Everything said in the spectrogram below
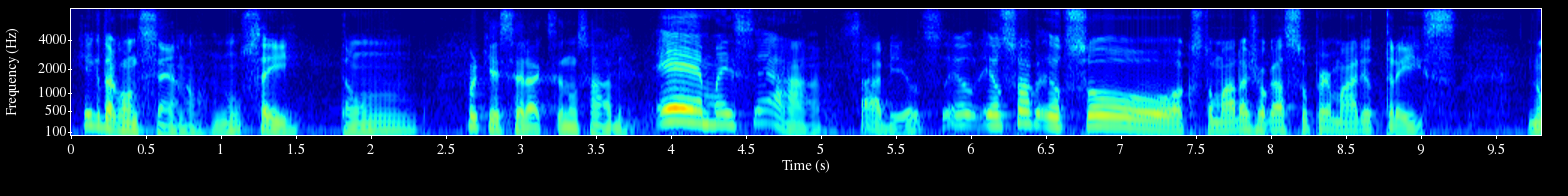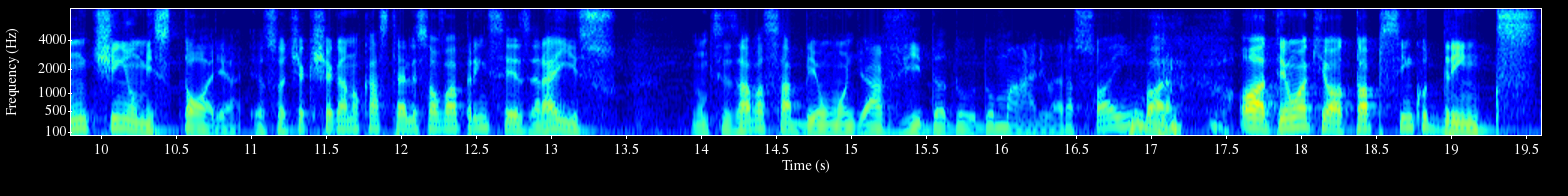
O que que tá acontecendo? Não sei. Então. Por que será que você não sabe? É, mas, é, ah, sabe, eu, eu, eu, sou, eu sou acostumado a jogar Super Mario 3. Não tinha uma história. Eu só tinha que chegar no castelo e salvar a princesa. Era isso. Não precisava saber um monte a vida do, do Mario. Era só ir embora. ó, tem um aqui, ó. Top 5 drinks.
